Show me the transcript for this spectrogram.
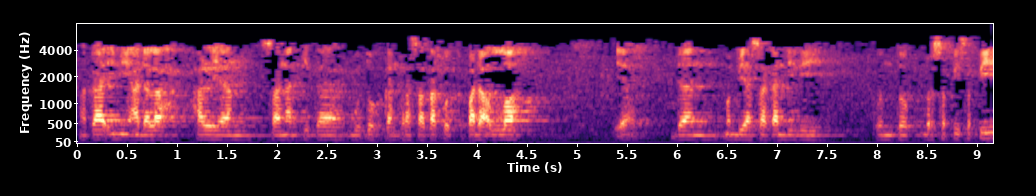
Maka ini adalah hal yang sangat kita butuhkan rasa takut kepada Allah ya dan membiasakan diri untuk bersepi-sepi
